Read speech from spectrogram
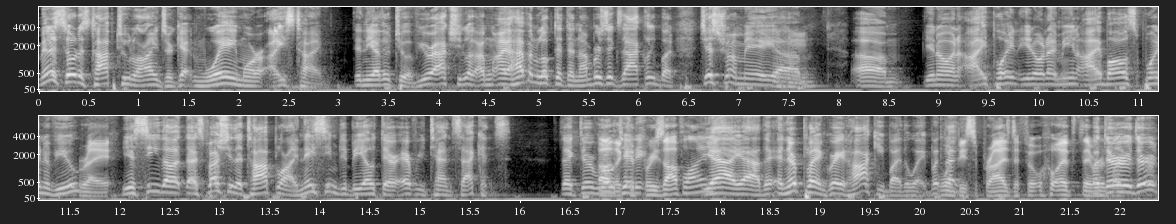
Minnesota's top two lines are getting way more ice time than the other two. If you're actually look, I'm, I haven't looked at the numbers exactly, but just from a um, um, you know an eye point, you know what I mean, eyeballs point of view, Right. You see the especially the top line, they seem to be out there every ten seconds, like they're Oh, the rotating. Kaprizov line. yeah, yeah, they and they're playing great hockey, by the way. But wouldn't that- be surprised if it if they were. but their like- their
